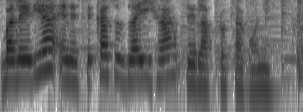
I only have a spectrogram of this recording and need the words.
Valeria, en este caso, es la hija de la protagonista.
